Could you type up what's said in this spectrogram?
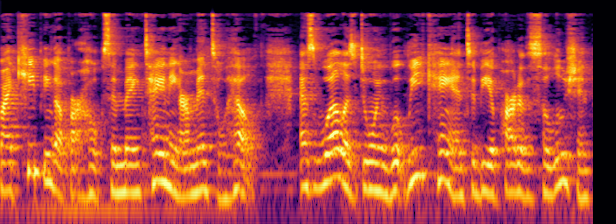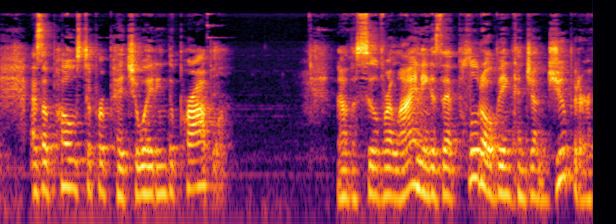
by keeping up our hopes and maintaining our mental health, as well as doing what we can to be a part of the solution as opposed to perpetuating the problem. Now, the silver lining is that Pluto being conjunct Jupiter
